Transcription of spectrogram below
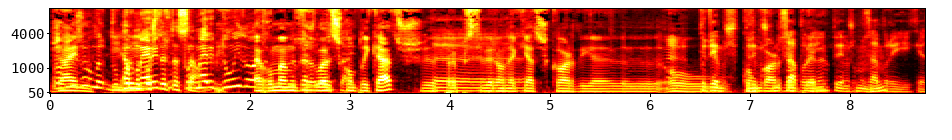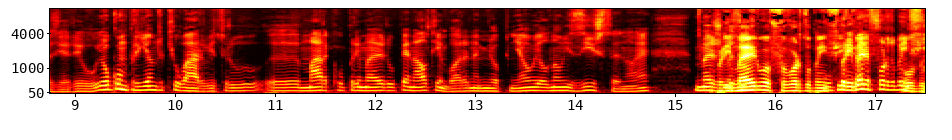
Mas, por, é uma mérito, por mérito de um e do outro. arrumamos os lances complicados eh, para Eh, perceber onde é que há discórdia eh, ou podemos, podemos começar por aí, podemos começar Uhum. por aí, quer dizer, eu, eu compreendo que o árbitro eh, marca o primeiro penalti, embora na minha opinião ele não exista, não é? Mas, Primeiro mas a favor do o, Benfica? o primeiro for do ou Benfica.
